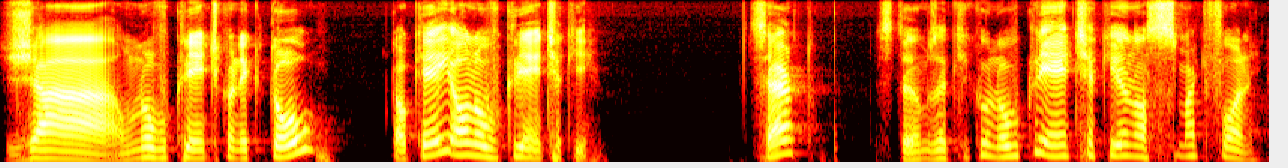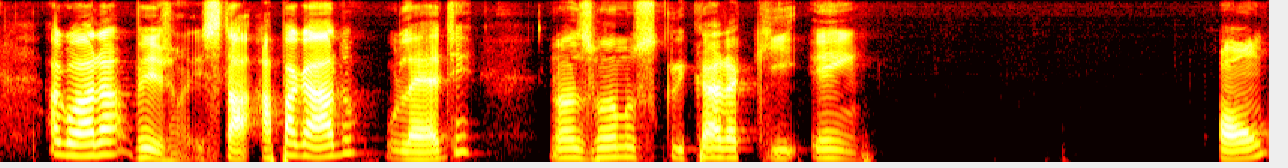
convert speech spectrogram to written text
já um novo cliente conectou, tá ok? Olha o novo cliente aqui, certo? Estamos aqui com o novo cliente aqui, o nosso smartphone. Agora, vejam, está apagado o LED. Nós vamos clicar aqui em on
